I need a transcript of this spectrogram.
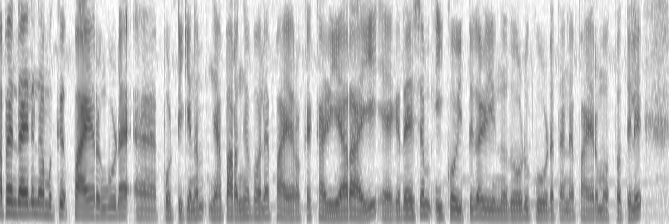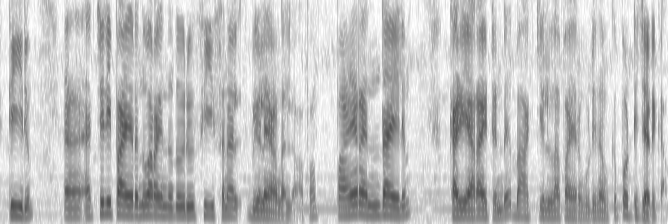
അപ്പോൾ എന്തായാലും നമുക്ക് പയറും കൂടെ പൊട്ടിക്കണം. ഞാൻ പറഞ്ഞ പോലെ പയറൊക്കെ കഴിയാറായി. ഏകദേശം ഈ കൊയ്ത്ത് കഴിയുന്നതോടു കൂടെ തന്നെ പയർ മൊത്തത്തിൽ തീരും. ആക്ച്വലി പയർ എന്ന് പറയുന്നത് ഒരു സീസണൽ വിളയാണല്ലോ. അപ്പം പയർ എന്തായാലും കഴിയാറായിട്ടുണ്ട്. ബാക്കിയുള്ള പയറും കൂടി നമുക്ക് പൊട്ടിച്ചെടുക്കാം.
